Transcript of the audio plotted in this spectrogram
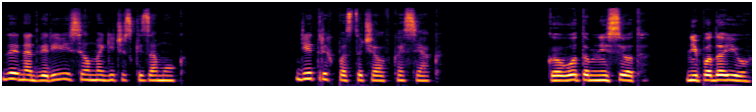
Да и на двери висел магический замок. Дитрих постучал в косяк. «Кого там несет? Не подаю.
